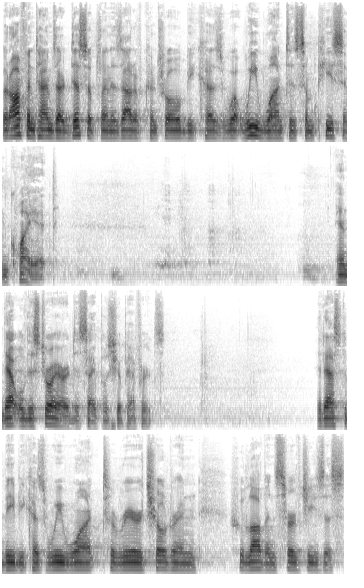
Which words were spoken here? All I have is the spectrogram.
But oftentimes our discipline is out of control because what we want is some peace and quiet. And that will destroy our discipleship efforts. It has to be because we want to rear children who love and serve Jesus.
